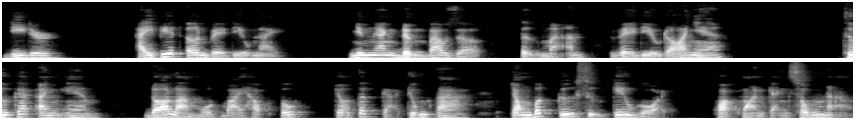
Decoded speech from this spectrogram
Dieter, hãy biết ơn về điều này, nhưng anh đừng bao giờ tự mãn về điều đó nhé. Thưa các anh em, đó là một bài học tốt cho tất cả chúng ta trong bất cứ sự kêu gọi hoặc hoàn cảnh sống nào.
